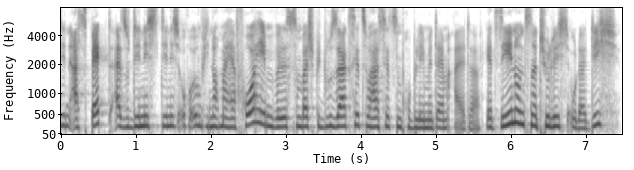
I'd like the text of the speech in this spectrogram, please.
den Aspekt, also den ich, den ich auch irgendwie nochmal hervorheben will, ist zum Beispiel, du sagst jetzt, du hast jetzt ein Problem mit deinem Alter. Jetzt sehen uns natürlich oder dich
